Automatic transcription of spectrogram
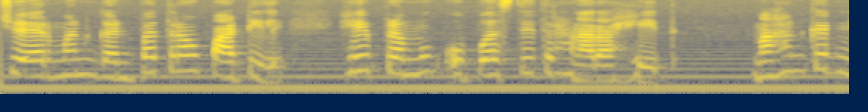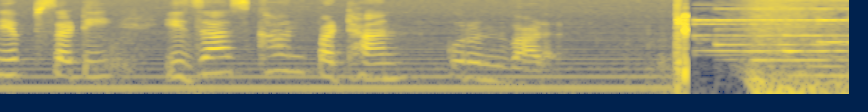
चेअरमन गणपतराव पाटील हे प्रमुख उपस्थित राहणार आहेत. महानकर न्यूजसाठी इजाज खान पठाण कुरुंदवाड. you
